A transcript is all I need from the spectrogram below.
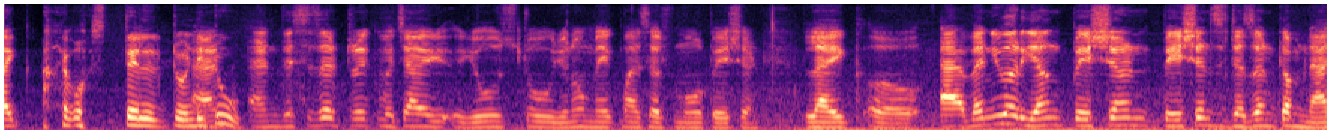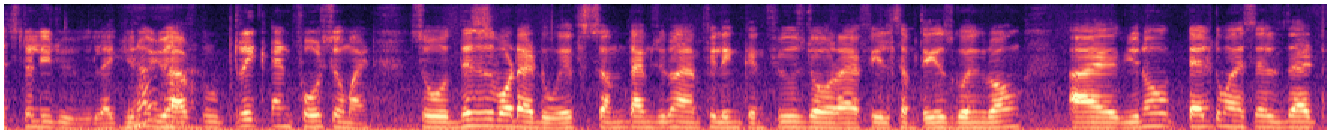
like i was still 22 and, and this is a trick which i use to you know make myself more patient. Like uh, when you are young patient patience doesn't come naturally to you. Like you know you have to trick and force your mind. So this is what i do. If sometimes you know i'm feeling confused or i feel something is going wrong i you know tell to myself that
